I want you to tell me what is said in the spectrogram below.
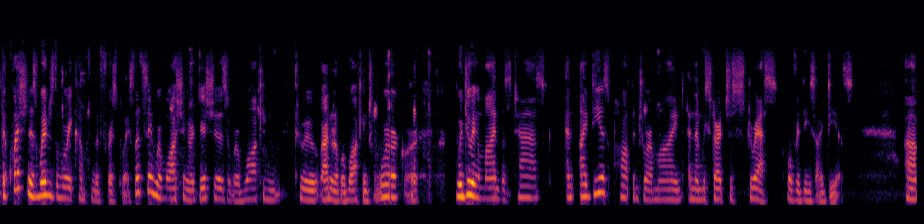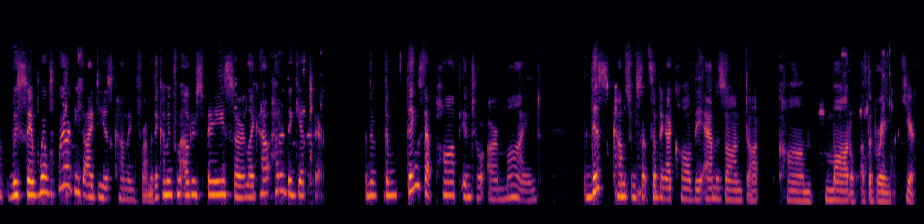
the question is, where does the worry come from in the first place? Let's say we're washing our dishes, or we're walking through, I don't know, we're walking to work, or we're doing a mindless task, and ideas pop into our mind, and then we start to stress over these ideas. Um, we say, where, where are these ideas coming from? Are they coming from outer space, or like, how, how did they get there? The, the things that pop into our mind, this comes from something I call the Amazon.com calm model of the brain here.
